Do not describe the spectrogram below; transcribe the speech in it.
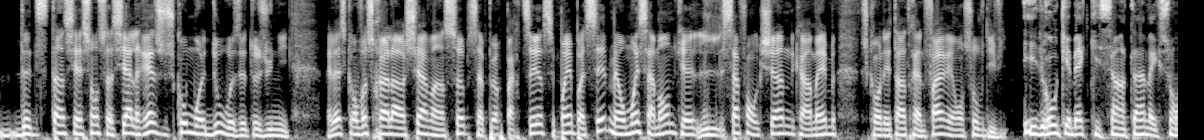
de distanciation sociale restent jusqu'au mois d'août aux États-Unis. Mais là, est-ce qu'on va se relâcher avant ça, puis ça peut repartir? C'est pas impossible, mais au moins, ça montre que ça fonctionne quand même, ce qu'on est en train de faire, et on sauve des vies. Hydro-Québec qui s'entend avec son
